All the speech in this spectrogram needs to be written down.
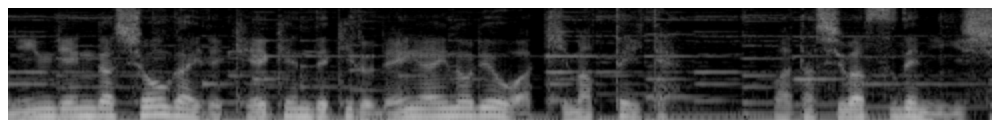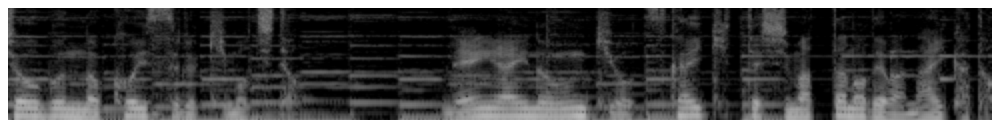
人間が生涯で経験できる恋愛の量は決まっていて私はすでに一生分の恋する気持ちと恋愛の運気を使い切ってしまったのではないかと。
